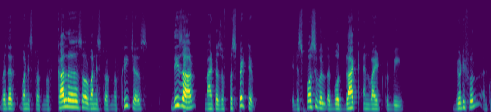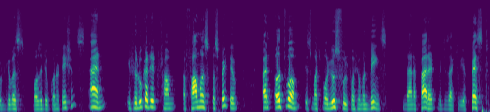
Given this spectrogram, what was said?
whether one is talking of colors or one is talking of creatures, these are matters of perspective. It is possible that both black and white could be beautiful and could give us positive connotations and if you look at it from a farmer's perspective an earthworm is much more useful for human beings than a parrot which is actually a pest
